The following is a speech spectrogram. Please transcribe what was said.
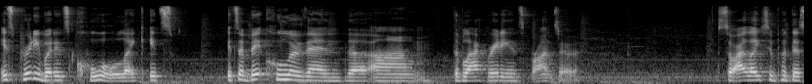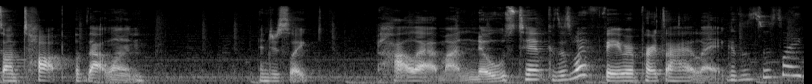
it's pretty, but it's cool. Like it's it's a bit cooler than the um, the Black Radiance bronzer. So I like to put this on top of that one and just like holla at my nose tip because it's my favorite part to highlight because it's just like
